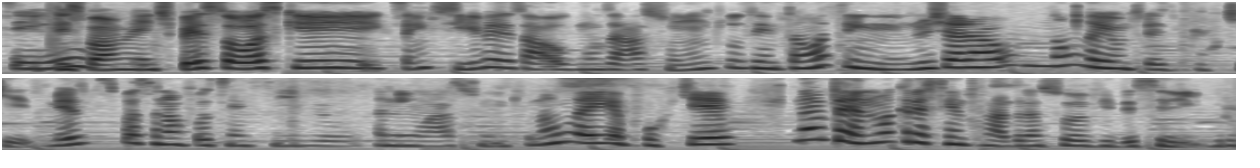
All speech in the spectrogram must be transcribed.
Sim. Principalmente pessoas que sensíveis a alguns assuntos. Então, assim, no geral, não leiam 13 porquês. Mesmo se você não for sensível a nenhum assunto, não leia, porque não, tem, não acrescenta nada na sua vida esse livro.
